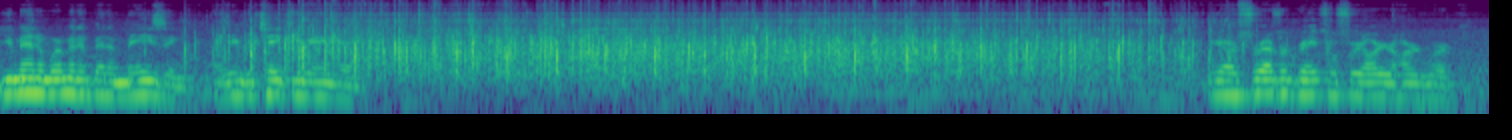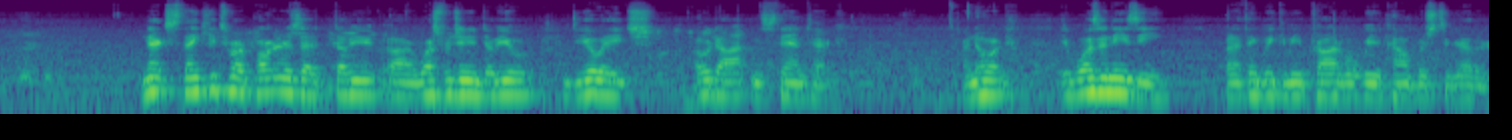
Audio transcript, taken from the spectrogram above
You men and women have been amazing, and we would take you anywhere. We are forever grateful for all your hard work. Next, thank you to our partners at w, uh, West Virginia WDOH, ODOT, and Stantec. I know it, it wasn't easy, but I think we can be proud of what we accomplished together.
